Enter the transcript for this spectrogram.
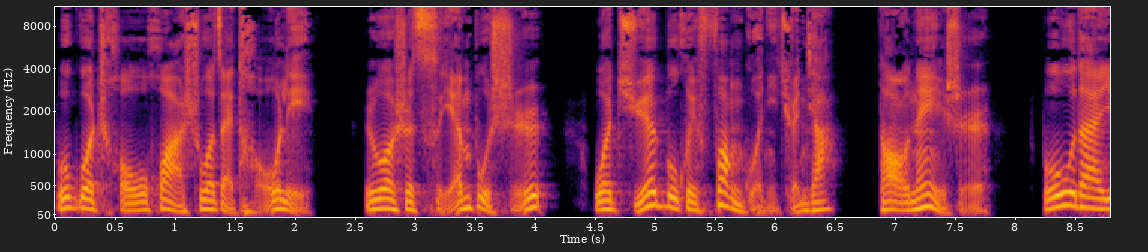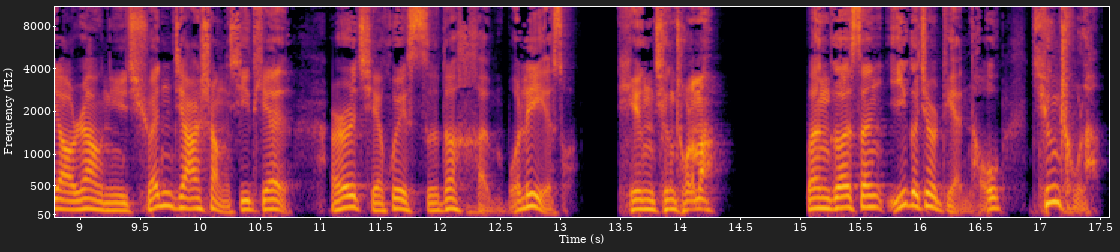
不过丑话说在头里，若是此言不实，我绝不会放过你全家。到那时，不但要让你全家上西天，而且会死得很不利索。听清楚了吗？本格森一个劲儿点头，清楚了。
